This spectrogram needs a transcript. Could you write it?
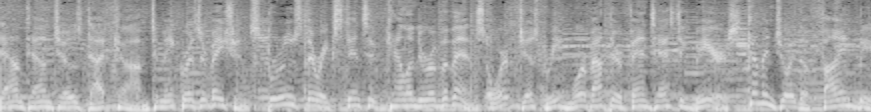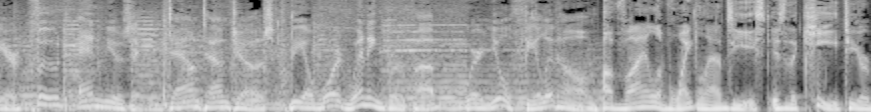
downtownjoes.com to make reservations, peruse their extensive calendar of events, or just read more about their fantastic beers. Come enjoy the fine beer, food, and music. Downtown Joe's, the award winning brew pub where you'll feel at home. A vial of White Labs yeast is the key to your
